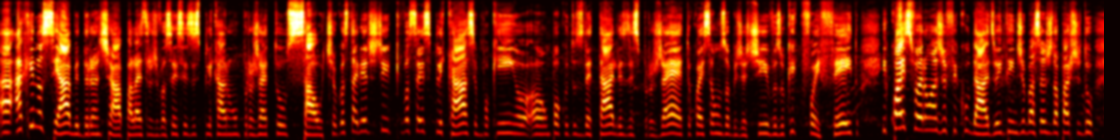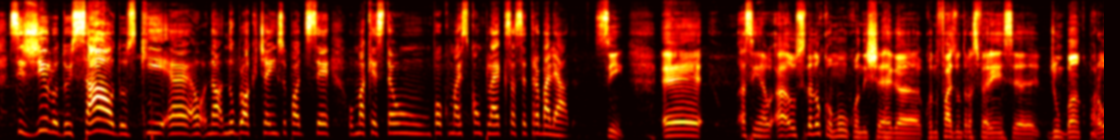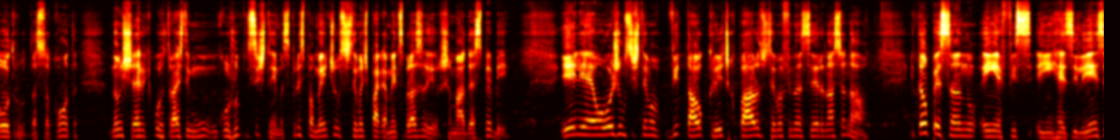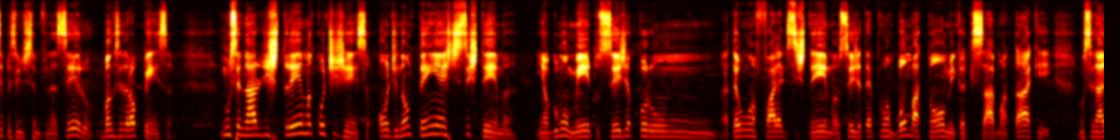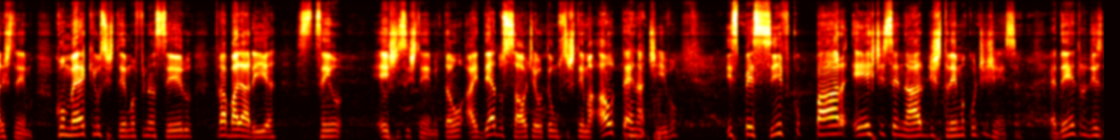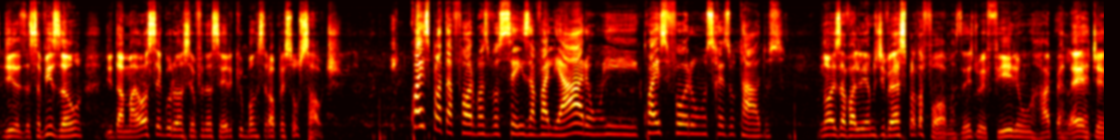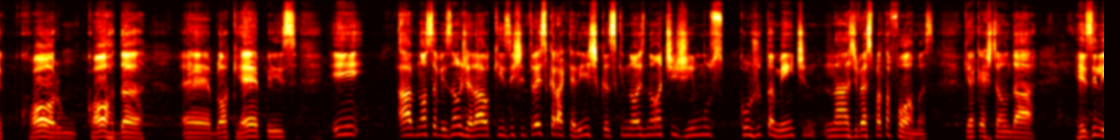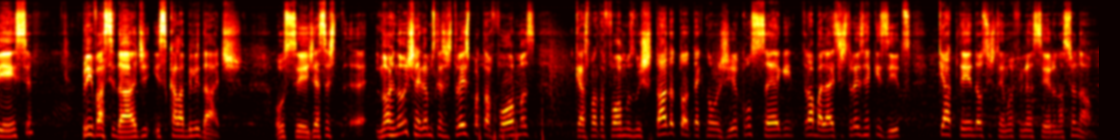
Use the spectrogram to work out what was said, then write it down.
Aqui no CIAB, durante a palestra de vocês, vocês explicaram o projeto SALT. Eu gostaria de que você explicasse um pouquinho, um pouco dos detalhes desse projeto, quais são os objetivos, o que foi feito e quais foram as dificuldades. Eu entendi bastante da parte do sigilo dos saldos, que é, no blockchain isso pode ser uma questão um pouco mais complexa a ser trabalhada. Sim. É, assim, a, a, o cidadão comum, quando enxerga, quando faz uma transferência de um banco para outro da sua conta, não enxerga que por trás tem um, um conjunto de sistemas, principalmente o sistema de pagamentos brasileiro, chamado SPB. Ele é hoje um sistema vital, crítico para o sistema financeiro nacional. Então, pensando em, em resiliência, principalmente do sistema financeiro, o Banco Central pensa num cenário de extrema contingência, onde não tenha este sistema em algum momento, seja por um até uma falha de sistema, ou seja até por uma bomba atômica, que sabe, um ataque no cenário extremo. Como é que o sistema financeiro trabalharia sem este sistema? Então, a ideia do SALT é eu ter um sistema alternativo específico para este cenário de extrema contingência. É dentro de, de, dessa visão de dar maior segurança financeira que o Banco Central pensou o SALT. E quais plataformas vocês avaliaram e quais foram os resultados? Nós avaliamos diversas plataformas, desde o Ethereum, Hyperledger, Quorum, Corda, é, Block Apps e a nossa visão geral é que existem três características que nós não atingimos conjuntamente nas diversas plataformas, que é a questão da resiliência, privacidade e escalabilidade. Ou seja, essas, eh, nós não enxergamos que essas três plataformas que as plataformas no estado da tecnologia conseguem trabalhar esses três requisitos que atendem ao sistema financeiro nacional.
